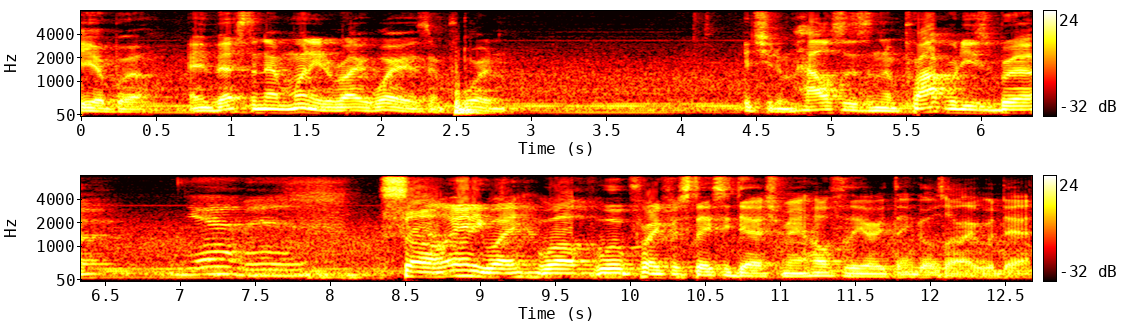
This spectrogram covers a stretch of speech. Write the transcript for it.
yeah, bro, investing that money the right way is important. Get you them houses and them properties, bro. Yeah, man. So anyway, well, we'll pray for Stacey Dash, man. Hopefully everything goes all right with that.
